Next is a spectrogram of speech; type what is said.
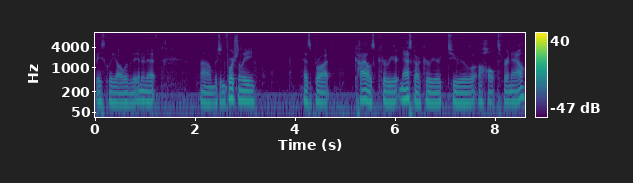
basically all over the internet, um, which unfortunately has brought Kyle's career, NASCAR career, to a halt for now.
